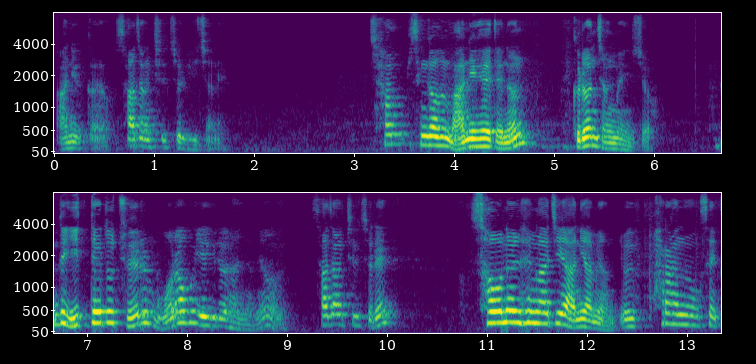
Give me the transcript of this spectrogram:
아닐까요? 4장 7절 이전에. 참 생각을 많이 해야 되는 그런 장면이죠. 근데 이때도 죄를 뭐라고 얘기를 하냐면 4장 7절에 선을 행하지 아니하면 여기 파란색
